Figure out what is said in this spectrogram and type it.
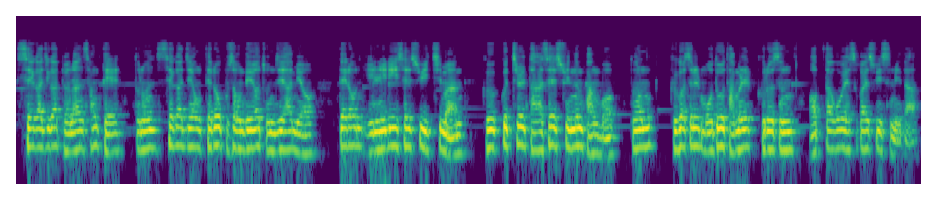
세 가지가 변한 상태 또는 세 가지 형태로 구성되어 존재하며 때론 일일이 셀 수 있지만 그 끝을 다 셀 수 있는 방법 또는 그것을 모두 담을 그릇은 없다고 해석할 수 있습니다.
